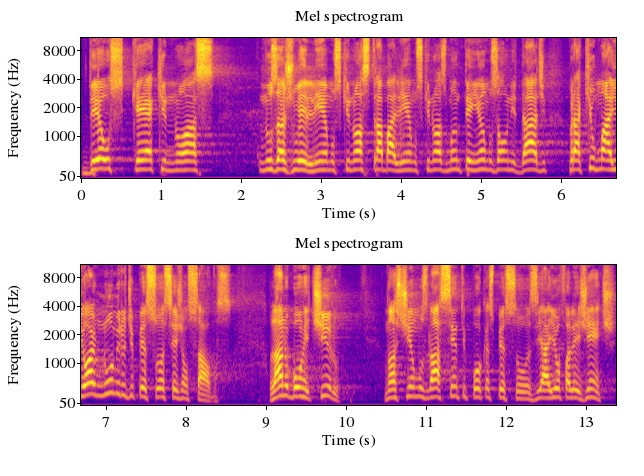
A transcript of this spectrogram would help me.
Deus quer que nós nos ajoelhemos, que nós trabalhemos, que nós mantenhamos a unidade para que o maior número de pessoas sejam salvas. Lá no Bom Retiro, nós tínhamos lá cento e poucas pessoas, e aí eu falei, gente,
